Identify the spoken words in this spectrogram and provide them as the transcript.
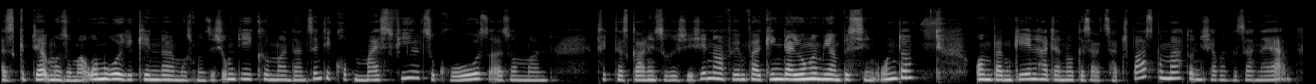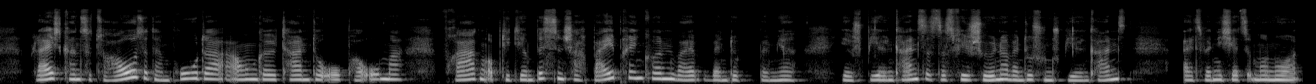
also es gibt ja immer so mal unruhige Kinder, muss man sich um die kümmern, dann sind die Gruppen meist viel zu groß, also man kriegt das gar nicht so richtig hin. Auf jeden Fall ging der Junge mir ein bisschen unter und beim Gehen hat er nur gesagt, es hat Spaß gemacht und ich habe gesagt, naja, vielleicht kannst du zu Hause deinen Bruder, Onkel, Tante, Opa, Oma fragen, ob die dir ein bisschen Schach beibringen können, weil wenn du bei mir hier spielen kannst, ist das viel schöner, wenn du schon spielen kannst, als wenn ich jetzt immer nur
